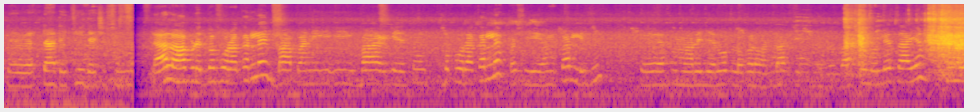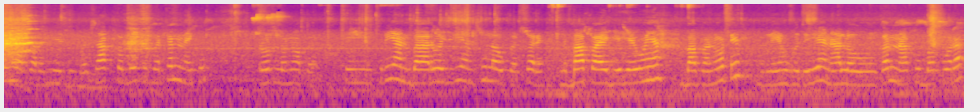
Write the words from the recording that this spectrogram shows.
સ્ટાર્ટ થઈ જાય છે હાલો, આપણે બપોરા કરી લઈ, બાપાની બહાર કે બપોરા કરી લે, પછી એમ કરી લીધું કે અમારે જે રોટલો કરવાનો બાકી છે બાકીનો લેતા આવ્યા શાક તો બે ઉપર કરી નાખ્યું. રોટલો ન કરે. તો એ પ્રિયાને બા રોજ રિયાન ચૂલા ઉપર કરે. એટલે બાપાએ જે છે અહીંયા બાપા નોટે. એટલે એવું બધું છે ને, હાલો, હું કરી નાખું બપોરા.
